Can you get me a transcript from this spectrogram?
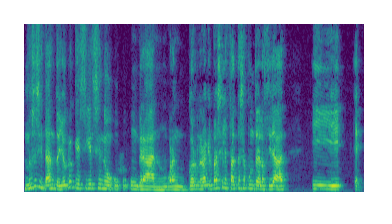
No sé si tanto, yo creo que sigue siendo un, gran, un gran cornerback. El problema es que le falta esa punta de velocidad y eh,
